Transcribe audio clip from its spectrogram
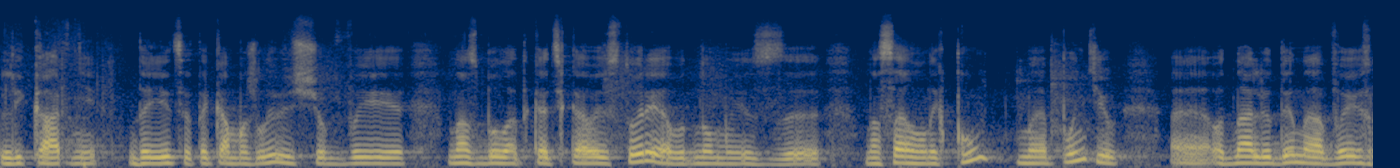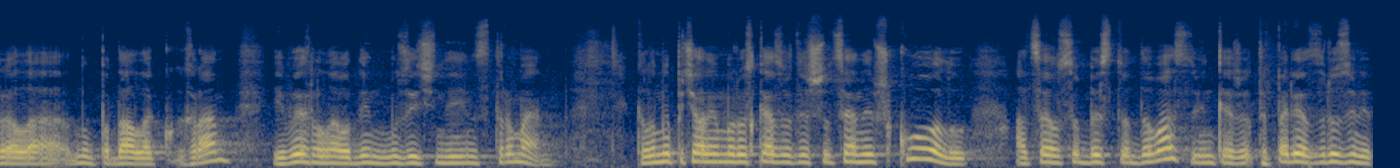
лікарні, дається така можливість, щоб ви. У нас була така цікава історія в одному із е, населених пунктів. Е, Одна людина виграла, ну подала грант і виграла один музичний інструмент. Коли ми почали йому розказувати, що це не в школу, а це особисто до вас, він каже: тепер я зрозумів,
